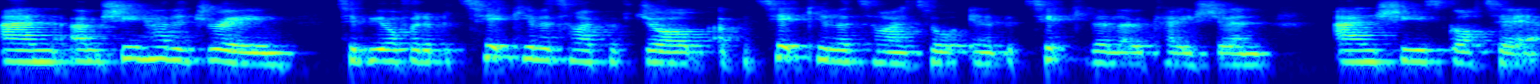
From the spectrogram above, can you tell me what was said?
And um, she had a dream to be offered a particular type of job, a particular title in a particular location, and she's got it.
